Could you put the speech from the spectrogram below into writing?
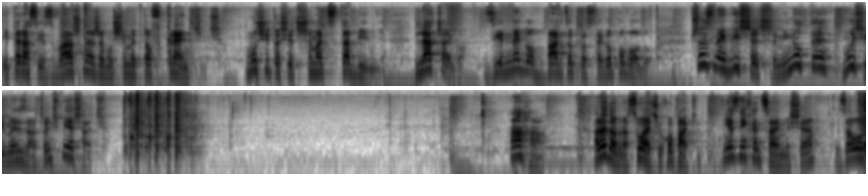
I teraz jest ważne, że musimy to wkręcić. Musi to się trzymać stabilnie. Dlaczego? Z jednego bardzo prostego powodu. Przez najbliższe 3 minuty musimy zacząć mieszać. Aha. Ale dobra, słuchajcie, chłopaki, nie zniechęcajmy się. Założ...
